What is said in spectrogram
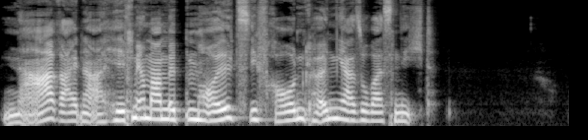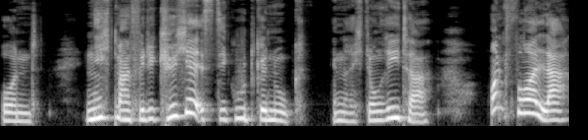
Na, Rainer, hilf mir mal mit dem Holz, die Frauen können ja sowas nicht. Und nicht mal für die Küche ist sie gut genug, in Richtung Rita. Und voila,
